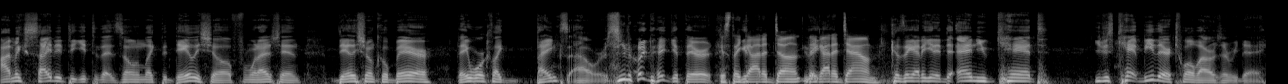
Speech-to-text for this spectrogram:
I'm excited to get to that zone. Like the Daily Show, from what I understand, Daily Show and Colbert, they work like banks hours. You know, like they get there Because they got it done. They they- got it down. because they got to get it, and you can't. You just can't be there 12 hours every day.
